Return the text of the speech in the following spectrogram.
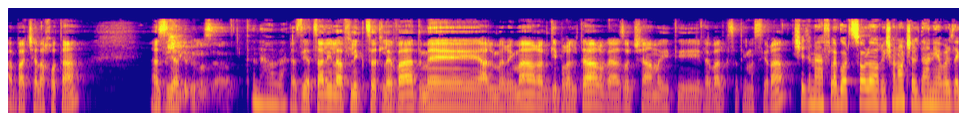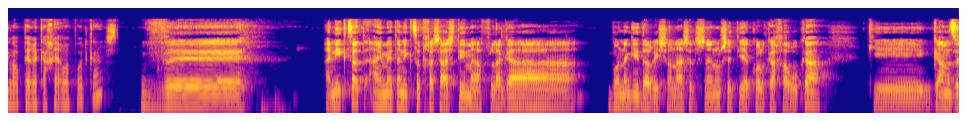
הבת של אחותה. אז שיהיה י... במזל. תודה רבה. אז יצא לי להפליג קצת לבד מאלמרימר עד גיברלטר, ואז עוד שם הייתי לבד קצת עם הסירה. שזה מההפלגות סולו הראשונות של דני, אבל זה כבר פרק אחר בפודקאסט. ואני קצת, האמת אני קצת חששתי מההפלגה בוא נגיד הראשונה של שנינו שתהיה כל כך ארוכה, כי גם זה...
